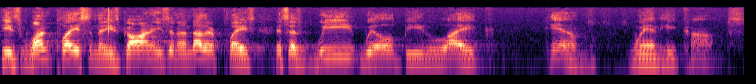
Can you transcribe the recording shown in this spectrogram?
he's one place and then he's gone and he's in another place. It says we will be like him when he comes.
